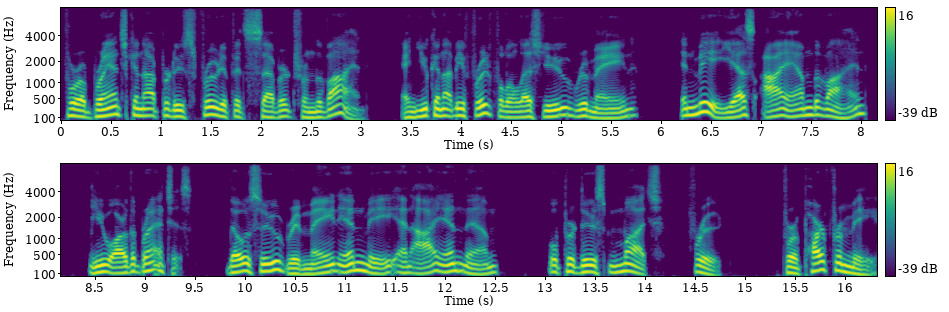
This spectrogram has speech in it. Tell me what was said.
For a branch cannot produce fruit if it's severed from the vine, and you cannot be fruitful unless you remain in me. Yes, I am the vine, you are the branches. Those who remain in me and I in them will produce much fruit. For apart from me,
